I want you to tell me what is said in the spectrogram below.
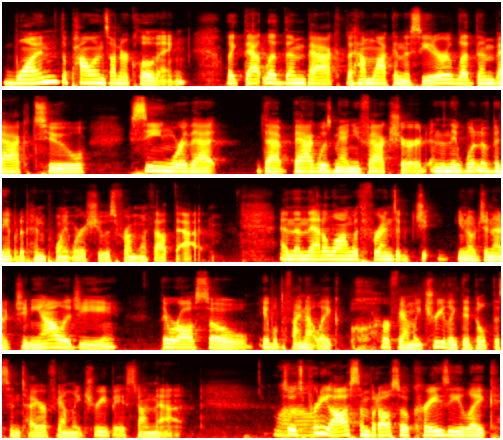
one, the pollen's on her clothing. Like that led them back, the hemlock and the cedar led them back to seeing where that that bag was manufactured and then they wouldn't have been able to pinpoint where she was from without that and then that along with forensic you know genetic genealogy they were also able to find out like her family tree like they built this entire family tree based on that so it's pretty awesome but also crazy like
